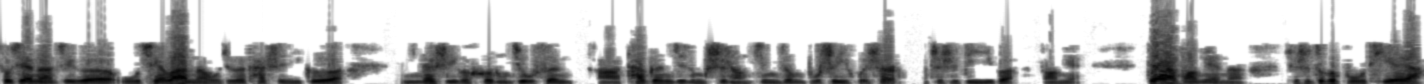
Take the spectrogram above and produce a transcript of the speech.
首先呢，这个五千万呢，我觉得它是一个应该是一个合同纠纷啊，它跟这种市场竞争不是一回事儿，这是第一个方面。第二方面呢，就是这个补贴呀，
